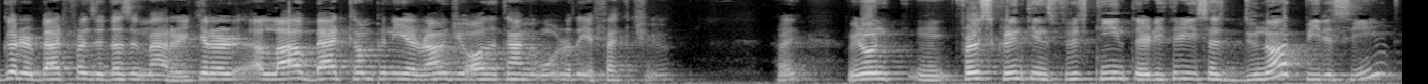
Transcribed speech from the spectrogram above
good or bad friends, it doesn't matter. You can allow bad company around you all the time, it won't really affect you. Right? We know in 1 Corinthians 15 33, he says, Do not be deceived.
